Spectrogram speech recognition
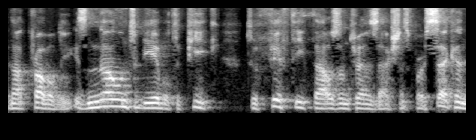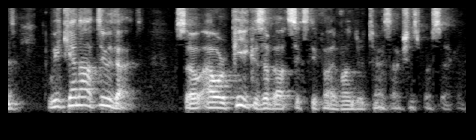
not probably, is known to be able to peak to 50,000 transactions per second. We cannot do that. So our peak is about 6,500 transactions per second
